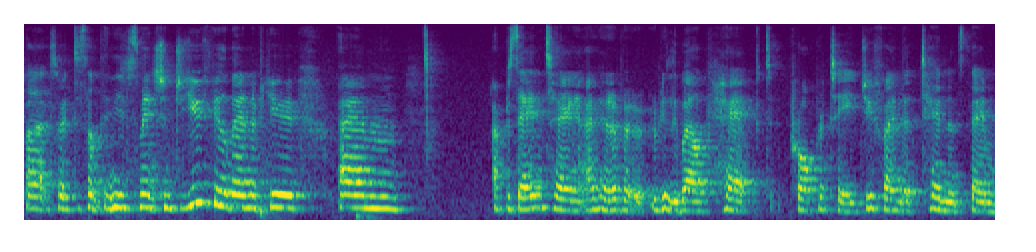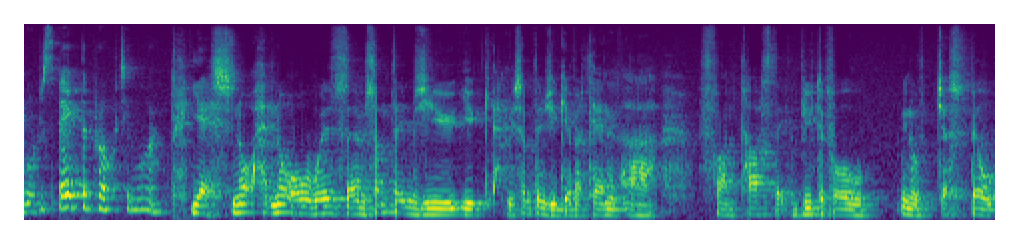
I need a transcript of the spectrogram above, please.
back sorry, to something you just mentioned, do you feel then if you um, are presenting a kind of a really well kept property, do you find that tenants then will respect the property more? Yes, not not always. Um, sometimes you you I mean, sometimes you give a tenant a fantastic, beautiful you know, just built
